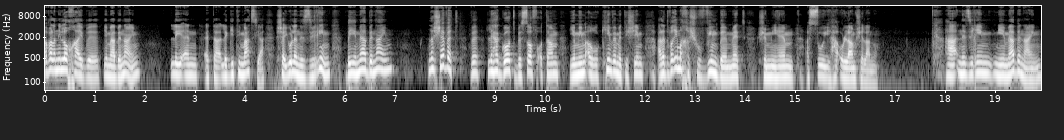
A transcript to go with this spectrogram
אבל אני לא חי בימי הביניים. לי אין את הלגיטימציה שהיו לנזירים בימי הביניים לשבת ולהגות בסוף אותם ימים ארוכים ומתישים על הדברים החשובים באמת שמהם עשוי העולם שלנו. הנזירים מימי הביניים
